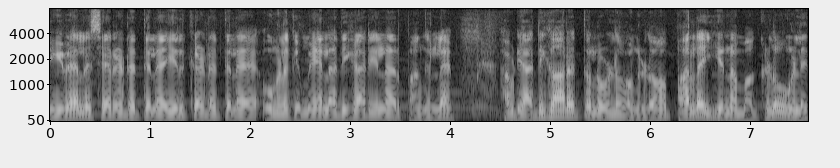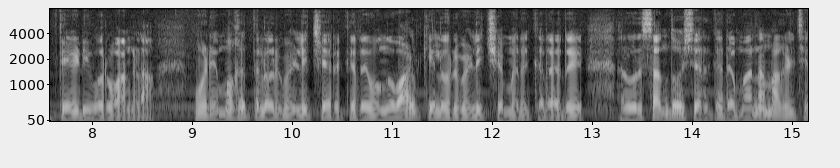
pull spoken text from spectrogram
நீங்கள் வேலை செய்கிற இடத்துல இருக்கிற இடத்துல உங்களுக்கு மேல் அதிகாரியெல்லாம் இருப்பாங்கல்ல அப்படி அதிகாரத்தில் உள்ளவங்களும் பல இன மக்களும் உங்களை தேடி வருவாங்களாம். உங்களுடைய முகத்தில் ஒரு வெளிச்சம் இருக்குது உங்கள் வாழ்க்கையில் ஒரு வெளிச்சம் இருக்கிறது அது ஒரு சந்தோஷம் இருக்குது மன மகிழ்ச்சி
